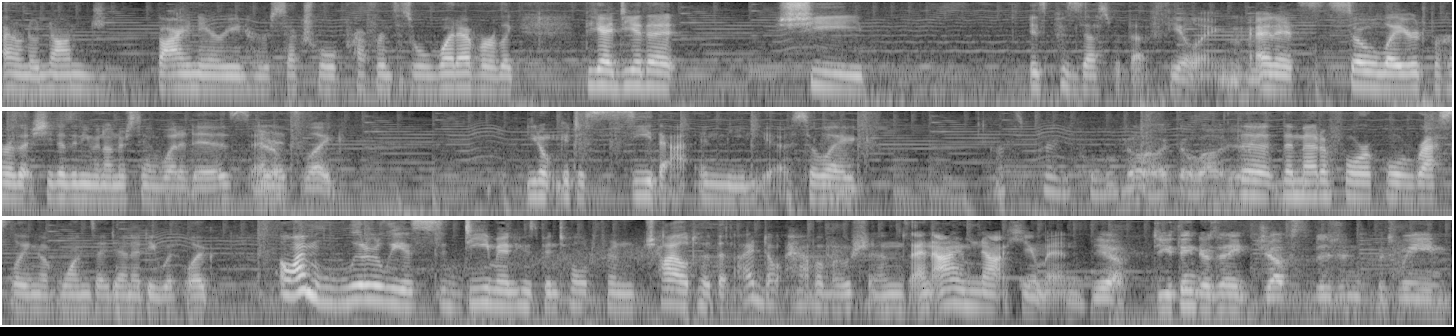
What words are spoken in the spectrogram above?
I don't know non-binary in her sexual preferences or whatever like the idea that she is possessed with that feeling mm-hmm. and it's so layered for her that she doesn't even understand what it is and Yeah. it's like you don't get to see that in media so like that's pretty cool No, I like that a lot. Yeah. the the metaphorical wrestling of one's identity with like oh i'm literally a demon who's been told from childhood that i don't have emotions and i'm not human Yeah. Do you think there's any juxtaposition between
